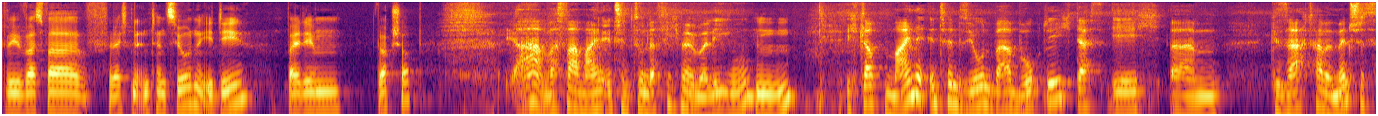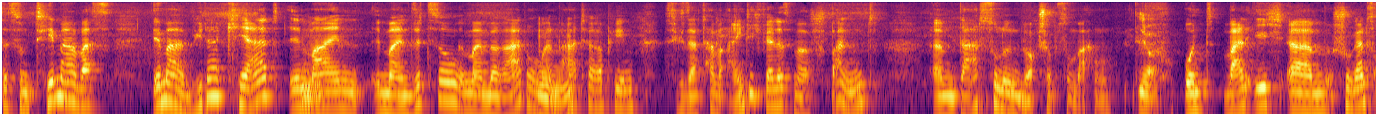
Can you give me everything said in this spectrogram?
Wie, was war vielleicht eine Intention, eine Idee bei dem Workshop? Ja, was war meine Intention? Lass mich mal überlegen. Mhm. Ich glaube, meine Intention war wirklich, dass ich ähm, gesagt habe, Mensch, das ist so ein Thema, was immer wiederkehrt in, mhm. meinen, in meinen Sitzungen, in meinen Beratungen, in meinen mhm. Paartherapien, dass ich gesagt habe, eigentlich wäre das mal spannend, ähm, dazu einen Workshop zu machen. Ja. Und weil ich ähm, schon ganz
